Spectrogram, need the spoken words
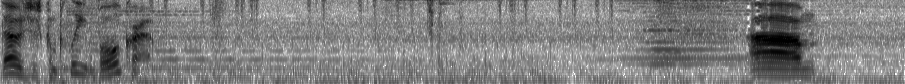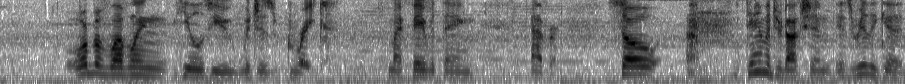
That was just complete bullcrap. Um, Orb of Leveling heals you, which is great. My favorite thing ever. So, damage reduction is really good.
